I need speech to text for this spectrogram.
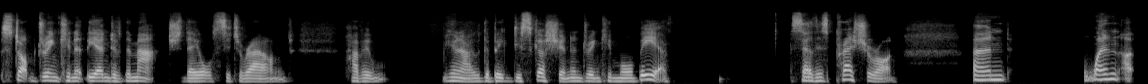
stop drinking at the end of the match? They all sit around having, you know, the big discussion and drinking more beer. So there's pressure on. And when uh,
